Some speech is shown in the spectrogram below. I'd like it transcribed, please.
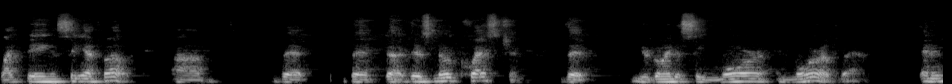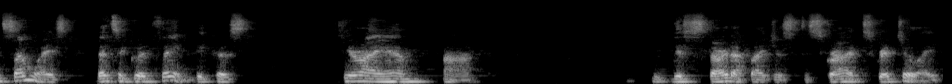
like being a CFO, um, that that uh, there's no question that you're going to see more and more of that. And in some ways, that's a good thing because here I am. Uh, this startup I just described, Scriptulate,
